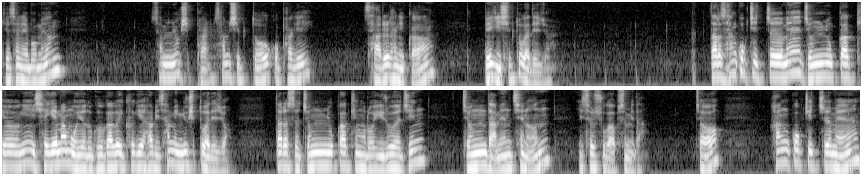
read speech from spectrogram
계산해 보면 36, 18, 30도 곱하기 4를 하니까 120도가 되죠. 따라서 한 꼭지점에 정육각형이 3개만 모여도 그 각의 크기의 합이 360도가 되죠. 따라서 정육각형으로 이루어진 정다면체는 있을 수가 없습니다. 즉, 한 꼭지점에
